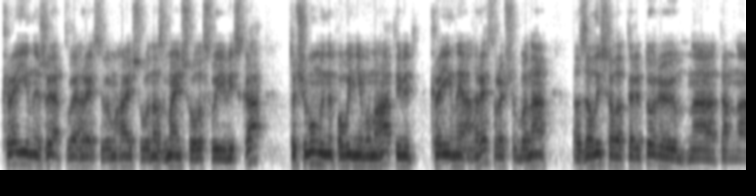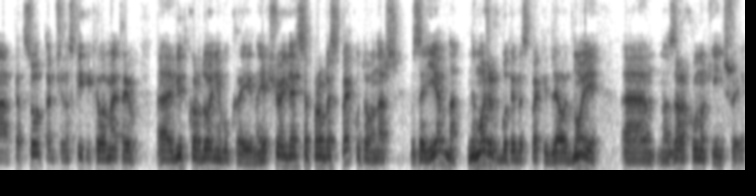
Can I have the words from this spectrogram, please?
країни жертви агресії вимагають, щоб вона зменшувала свої війська, то чому ми не повинні вимагати від країни агресора, щоб вона залишила територію на там на 500 там чи на скільки кілометрів е, від кордонів України? Якщо йдеться про безпеку, то вона ж взаємна, не може ж бути безпеки для одної е, за рахунок іншої.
